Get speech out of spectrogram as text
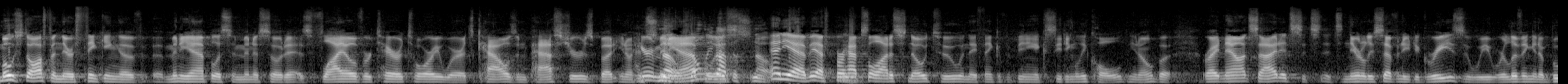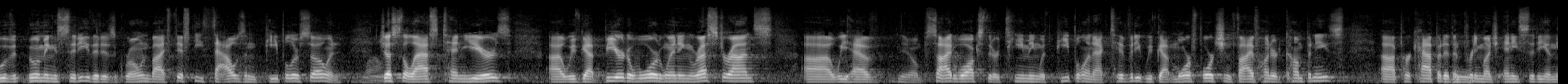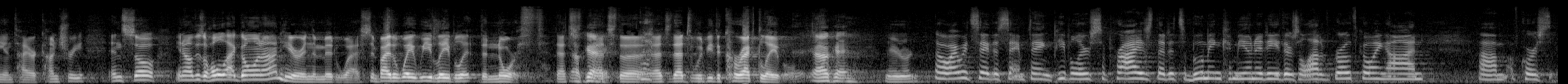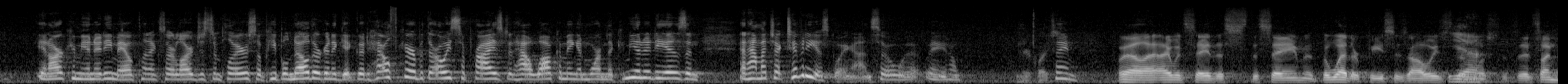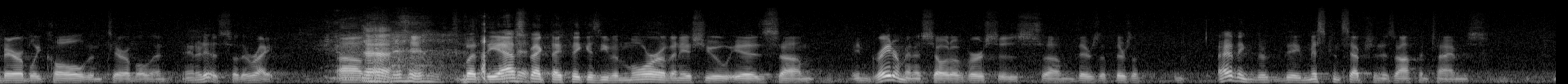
Most often they're thinking of uh, Minneapolis and Minnesota as flyover territory where it's cows and pastures. But you know, and here snow. in Minneapolis, Don't leave out the snow. and yeah, yeah, perhaps yeah. a lot of snow too, and they think of it being exceedingly cold. You know, but right now outside it's it's, it's nearly 70 degrees. We were living in a booming city that has grown by 50,000 people or so in wow. just the last 10 years. Uh, we've got Beard Award-winning restaurants. Uh, we have you know, sidewalks that are teeming with people and activity. We've got more Fortune 500 companies uh, per capita than mm. pretty much any city in the entire country. And so, you know, there's a whole lot going on here in the Midwest. And by the way, we label it the North. That's, okay. that's, the, that's, that would be the correct label. Okay. So I would say the same thing. People are surprised that it's a booming community. There's a lot of growth going on. Um, of course, in our community, Mayo Clinic's our largest employer, so people know they're going to get good health care, but they're always surprised at how welcoming and warm the community is and, and how much activity is going on. So, uh, you know, same. Well, I would say this the same. The weather piece is always yeah. the most, it's unbearably cold and terrible, and, and it is, so they're right. Um, but the aspect I think is even more of an issue is um, in greater Minnesota versus um, there's a, there's a I think the, the misconception is oftentimes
